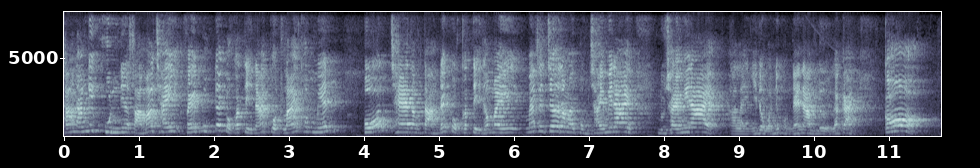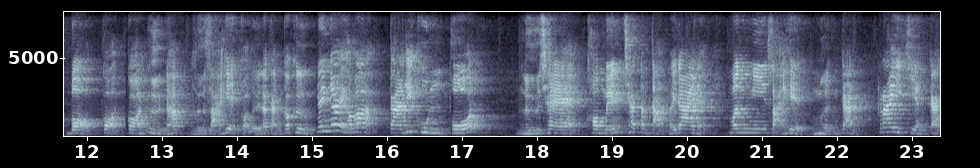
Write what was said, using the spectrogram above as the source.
ทั้งทั้งๆที่คุณเนี่ยสามารถใช้ Facebook ได้ปกตินะ กดไลค์คอมเมนต์โพสแชร์ต่างๆ ได้ปกติทำไม Messenger ทำไมผมใช้ไม่ได้ หนูใช้ไม่ได้ อะไรอย่างนี้เดี๋ยววันนี้ผมแนะนำเลยแล้วกัน ก็บอกก่อนก่อนอื่นนะครับ หรือสาเหตุก่อนเลยแล้วกันก็คือ ง่ายๆครับว่าการที่คุณโพสต์หรือแชร์คอมเมนต์แชทต่างๆ ไม่ได้เนี่ยมันมีสาเหตุเหมือนกัน ใกล้เคียงกัน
